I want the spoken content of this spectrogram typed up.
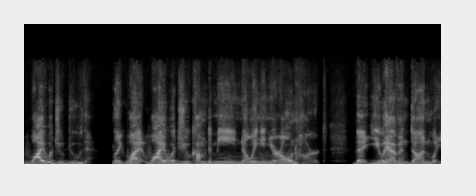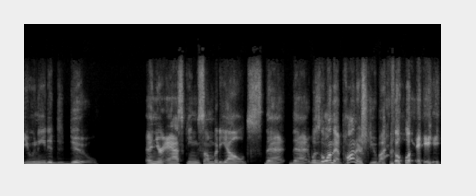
why would you do that? Like why why would you come to me knowing in your own heart that you haven't done what you needed to do and you're asking somebody else that that was the one that punished you by the way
